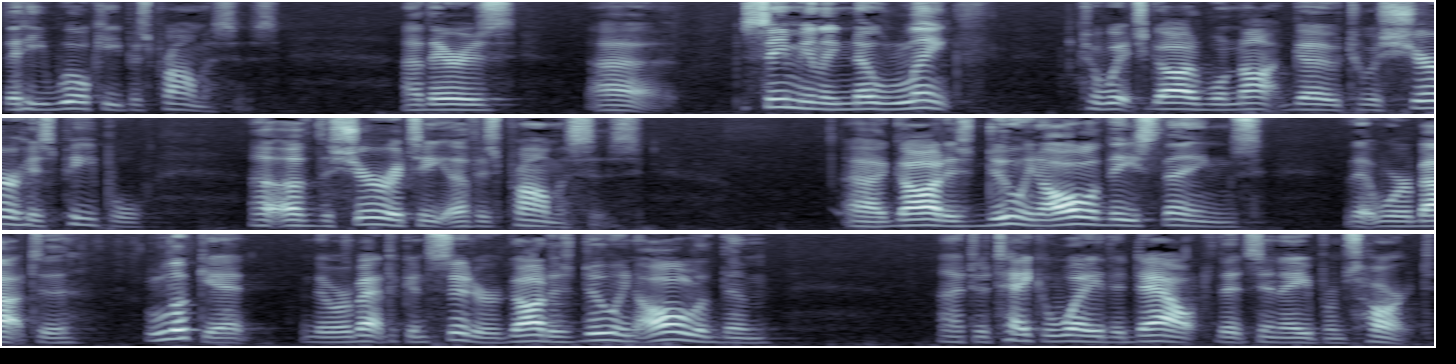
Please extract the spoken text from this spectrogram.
that he will keep his promises. Uh, there is uh, seemingly no length to which God will not go to assure his people uh, of the surety of his promises. Uh, God is doing all of these things that we're about to look at, that we're about to consider. God is doing all of them uh, to take away the doubt that's in Abram's heart.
